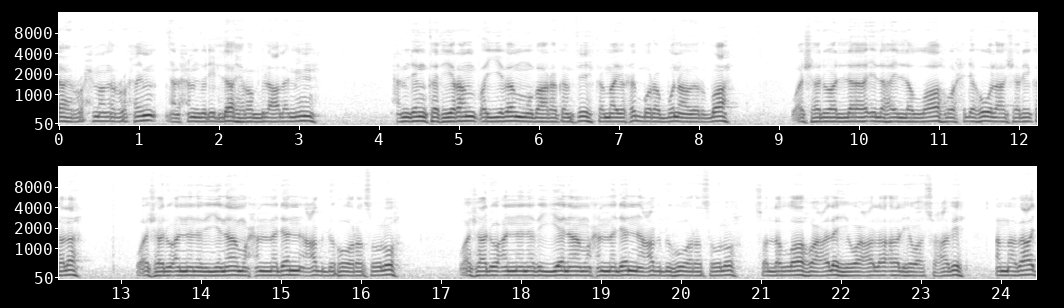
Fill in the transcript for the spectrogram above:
الله الرحمن الرحيم الحمد لله رب العالمين حمدا كثيرا طيبا مباركا فيه كما يحب ربنا ويرضاه وأشهد أن لا إله إلا الله وحده لا شريك له وأشهد أن نبينا محمدا عبده ورسوله وأشهد أن نبينا محمدا عبده ورسوله صلى الله عليه وعلى آله وصحبه أما بعد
